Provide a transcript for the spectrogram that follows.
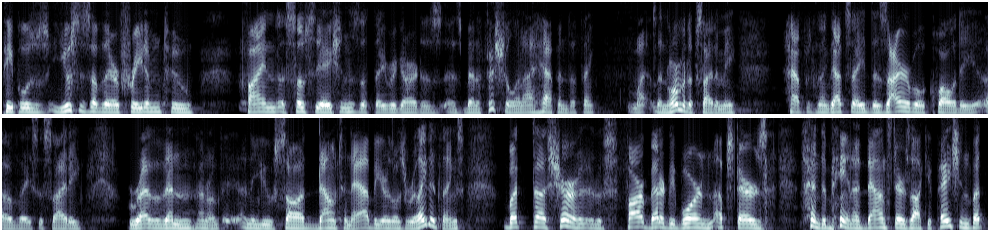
people's uses of their freedom to find associations that they regard as, as beneficial. And I happen to think my, the normative side of me happen to think that's a desirable quality of a society rather than, I don't know, of you saw Downton Abbey or those related things, but uh, sure, it was far better to be born upstairs than to be in a downstairs occupation. But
